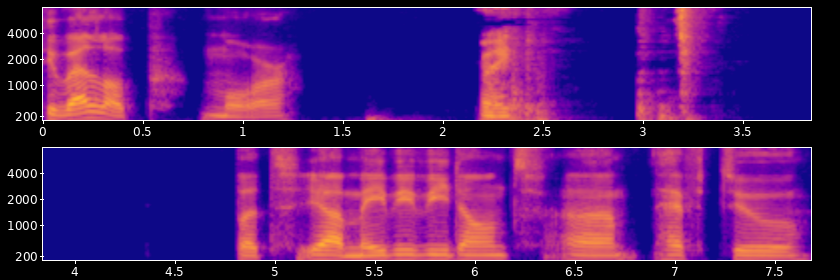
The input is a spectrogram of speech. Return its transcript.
develop more. Right. But yeah, maybe we don't um, have to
